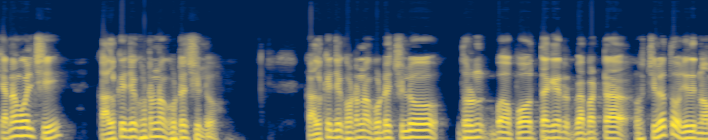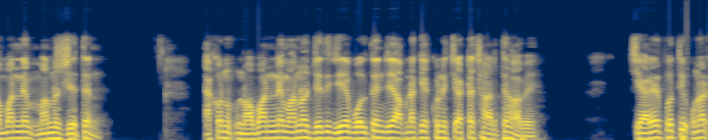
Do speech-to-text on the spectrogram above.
কেন বলছি কালকে যে ঘটনা ঘটেছিল, কালকে যে ঘটনা ঘটেছিল, ধরুন পদত্যাগের ব্যাপারটা হচ্ছিল তো, যদি নবান্নে মানুষ যেতেন, এখন নবান্নে মানুষ যদি যেয়ে বলতেন যে আপনাকে এক্ষুনি চেয়ারটা ছাড়তে হবে চেয়ারের প্রতি ওনার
